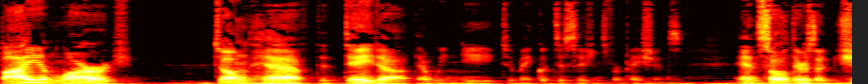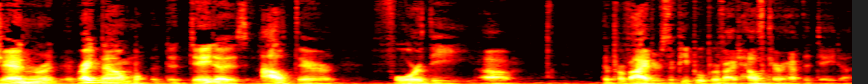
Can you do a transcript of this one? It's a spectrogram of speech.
by and large don't have the data that we need to make good decisions for patients. And so there's a general, right now, the data is out there for the, um, the providers, the people who provide healthcare have the data.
